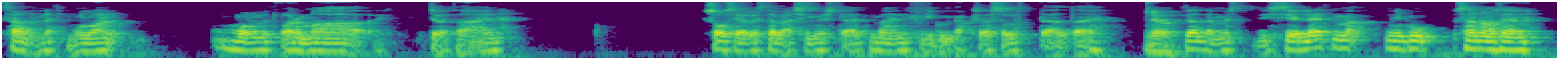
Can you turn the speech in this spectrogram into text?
sanon, että mulla on, mulla on nyt varmaan jotain sosiaalista väsymystä, että mä en nyt niinku jaksaisi olla täällä tai Joo. jotain tämmöistä. Silleen, että mä niinku sanon sen,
